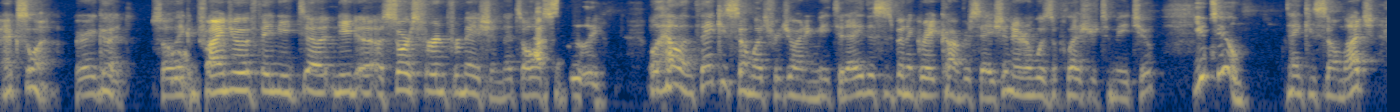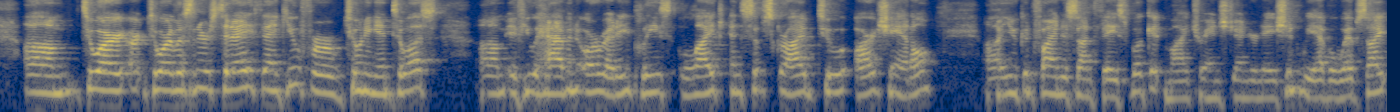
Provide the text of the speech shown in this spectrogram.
Excellent. Very good. So they can find you if they need uh, need a, a source for information. That's awesome. absolutely. Well, Helen, thank you so much for joining me today. This has been a great conversation, and it was a pleasure to meet you. You too. Thank you so much um, to our to our listeners today. Thank you for tuning in to us. Um, if you haven't already, please like and subscribe to our channel. Uh, you can find us on Facebook at My Transgender Nation. We have a website,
